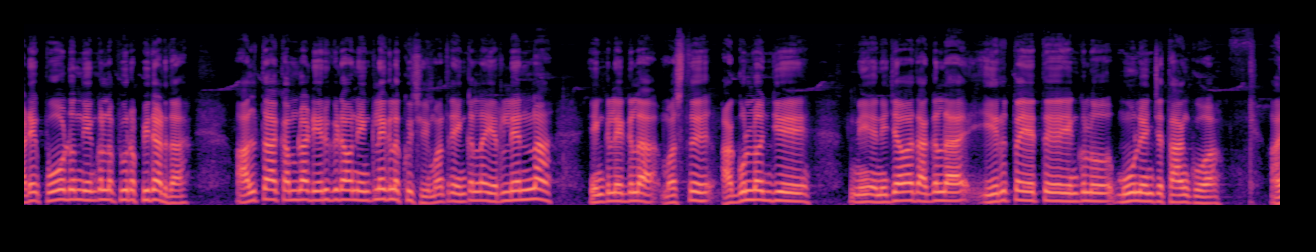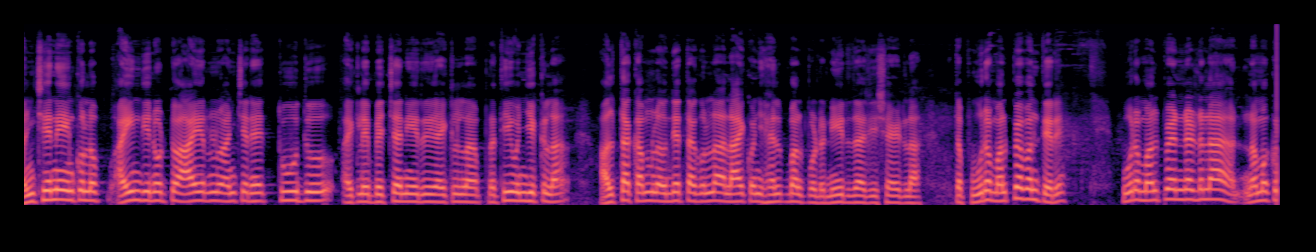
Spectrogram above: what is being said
ಅಡೆ ಪೋಡೊಂದು ಎಂಕಲ ಪೂರ ಪಿದಾಡ್ದ. ಅಲ್ತ ಕಮ್ಲಾಡ್ ಎರು ಗಿಡವನ್ನ ಎಂಕ್ಲೆಗ್ಲ ಖುಷಿ. ಮಾತ್ರ ಎಂಕಲ್ನ ಎರ್ಲೆನ್ನ ಎಂಕ್ಲೆಗ್ಲ ಮಸ್ತ್ ಅಗುಲ್ಲೊಂಜಿ ನಿಜವಾದ ಅಗಲ ಇರುತ್ತ ಎತ್ತು ಎಂಕಲು ಮೂಲು ಎಂಚ ತಾಂಕುವ. ಅಂಚೆನೆ ಎಂಕುಲು ಐಂದಿನೊಟ್ಟು ಆಯರ್ನು ಅಂಚೆನೆ ತೂದು, ಐಕ್ಲೆ ಬೆಚ್ಚ ನೀರು, ಐಕ್ಲನ ಪ್ರತಿ ಒಂಜಿಕ್ಲ ಅಲ್ತ ಕಮ್ಲ ಒಂದೇ ತಗುಲ್ಲ ಲಾಯ್ಕ್ ಒಂಜಿ ಹೆಲ್ಪ್ ಮಲ್ಪೊಡು ನೀರು ದಾರಿ ಸೈಡ್ಲ ಮತ್ತು ಪೂರ ಮಲ್ಪೆ ಬಂತೇರಿ. ನಮಕ್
